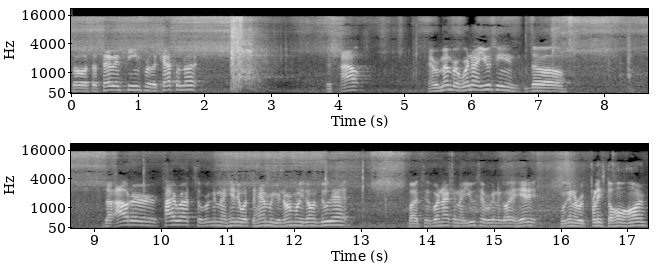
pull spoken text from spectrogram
So it's a 17 for the castle nut. It's out. And remember, we're not using the the outer tie rod, so we're gonna hit it with the hammer. You normally don't do that. But since we're not gonna use it, we're gonna go ahead and hit it. We're gonna replace the whole arm.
